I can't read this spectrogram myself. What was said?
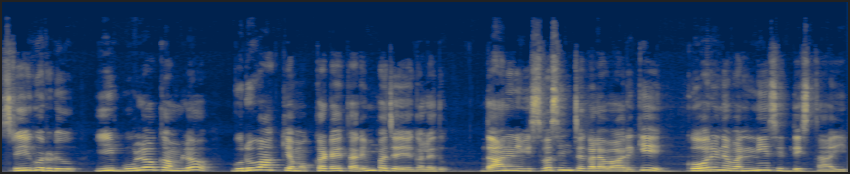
శ్రీగురుడు ఈ భూలోకంలో గురువాక్యం ఒక్కటే తరింపజేయగలదు. దానిని విశ్వసించగల వారికి కోరినవన్నీ సిద్ధిస్తాయి.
